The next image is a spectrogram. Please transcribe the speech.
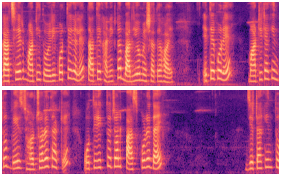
গাছের মাটি তৈরি করতে গেলে তাতে খানিকটা বালিও মেশাতে হয়। এতে করে মাটিটা কিন্তু বেশ ঝরঝরে থাকে, অতিরিক্ত জল পাস করে দেয়, যেটা কিন্তু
